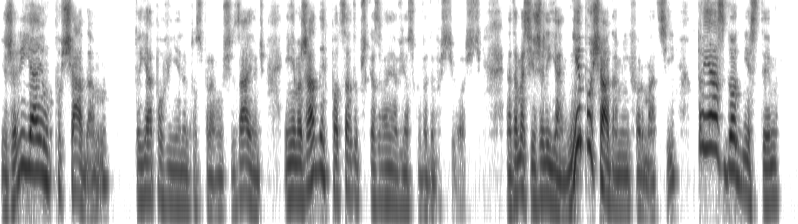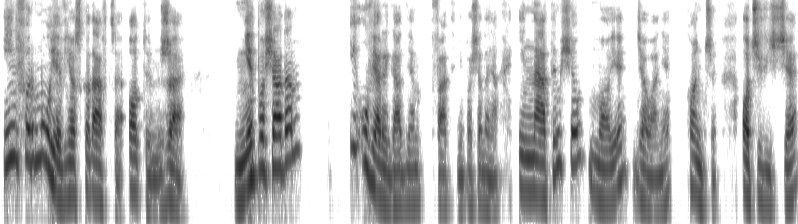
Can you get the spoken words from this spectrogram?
Jeżeli ja ją posiadam, to ja powinienem tą sprawą się zająć i nie ma żadnych podstaw do przekazywania wniosków wedle właściwości. Natomiast jeżeli ja nie posiadam informacji, to ja zgodnie z tym informuję wnioskodawcę o tym, że nie posiadam i uwiarygadniam fakt nieposiadania. I na tym się moje działanie kończy. Oczywiście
